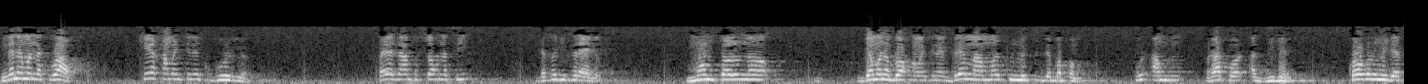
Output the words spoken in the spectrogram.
nga ne ma nag waaw ki nga xamante ne ku góor la par exemple soxna si dafa gis règle moom toll na jamono boo xamante ne vraiment mënatul maîtriser boppam pour am rapport ak jigéen kooku lu muy def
